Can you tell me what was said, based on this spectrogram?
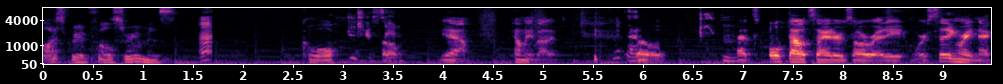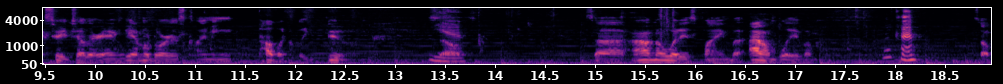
I spread false rumors. Cool. Interesting. So, yeah, tell me about it. Okay. So Hmm. that's both outsiders already. We're sitting right next to each other, and Gandalf is claiming publicly doom. So, Yeah. So uh, I don't know what he's playing, but I don't believe him. Okay. So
